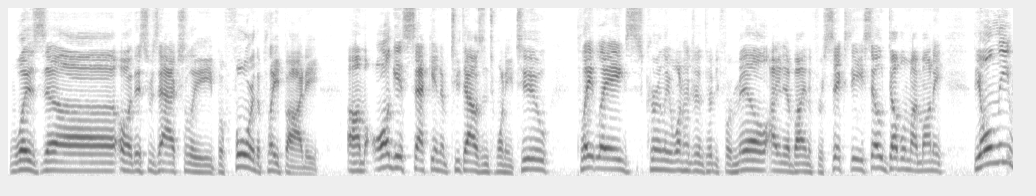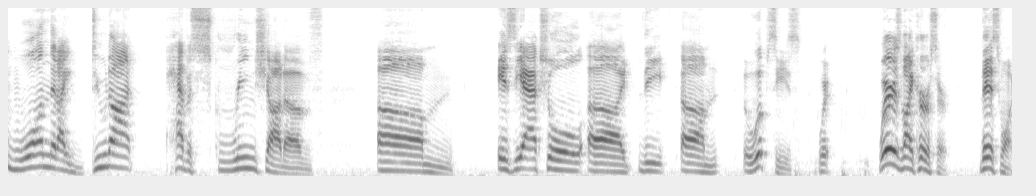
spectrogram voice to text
was, uh, oh, this was actually before the plate body. Um, August 2nd of 2022. Plate legs currently 134 mil. I ended up buying them for 60, so double my money. The only one that I do not have a screenshot of um is the actual uh the um whoopsies. Where where is my cursor? This one,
